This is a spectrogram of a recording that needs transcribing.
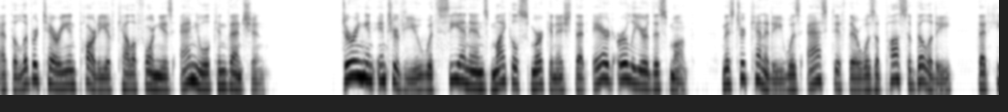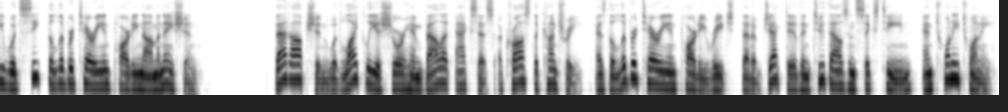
at the Libertarian Party of California's annual convention. During an interview with CNN's Michael Smerconish that aired earlier this month, Mr. Kennedy was asked if there was a possibility that he would seek the Libertarian Party nomination. That option would likely assure him ballot access across the country, as the Libertarian Party reached that objective in 2016 and 2020.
